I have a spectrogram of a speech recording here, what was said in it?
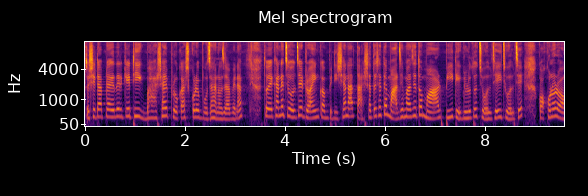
তো সেটা আপনাদেরকে ঠিক ভাষায় প্রকাশ করে বোঝানো যাবে না। তো এখানে চলছে ড্রয়িং কম্পিটিশান আর তার সাথে সাথে মাঝে মাঝে তো মারপিট, এগুলো তো চলছেই চলছে। কখনো রং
